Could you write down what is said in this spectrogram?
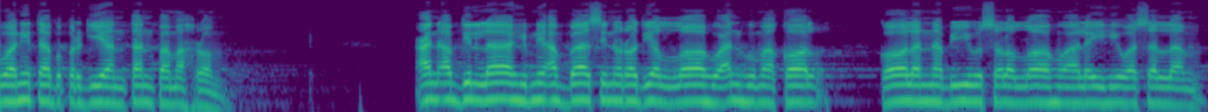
wanita bepergian tanpa mahram An Abdullah bin Abbas radhiyallahu anhu maqal qala an-nabiy sallallahu alaihi wasallam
